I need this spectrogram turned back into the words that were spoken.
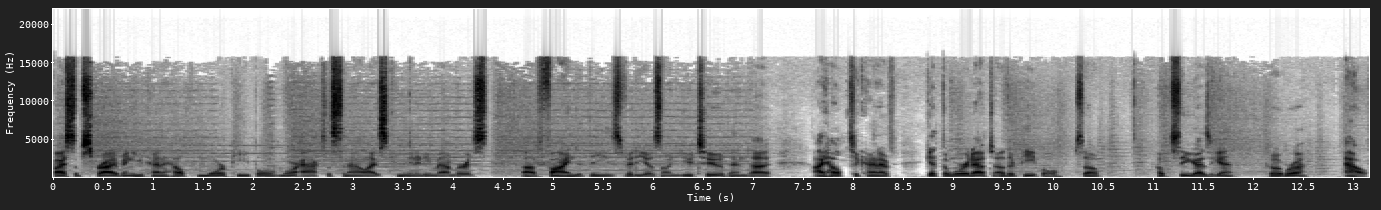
by subscribing, you kind of help more people, more Axis and Allies community members uh, find these videos on YouTube, and uh, I help to kind of get the word out to other people. So Hope to see you guys again. Cobra, out.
